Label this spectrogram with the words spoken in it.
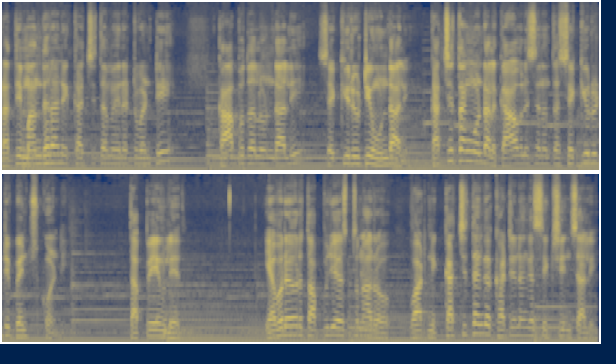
ప్రతి మందిరానికి ఖచ్చితమైనటువంటి కాపుదలు ఉండాలి సెక్యూరిటీ ఉండాలి. ఖచ్చితంగా ఉండాలి. కావలసినంత సెక్యూరిటీ పెంచుకోండి. తప్పేం లేదు. ఎవరెవరు తప్పు చేస్తున్నారో వాటిని ఖచ్చితంగా కఠినంగా శిక్షించాలి.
